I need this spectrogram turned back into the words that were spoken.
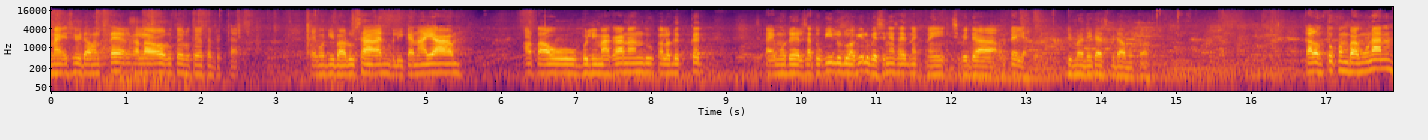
naik sepeda ontel kalau rute-rute terdekat. Kayak mau di barusan beli ikan ayam atau beli makanan tuh kalau deket. Kayak model satu kilo dua kilo biasanya saya naik, naik sepeda ontel ya dibandingkan sepeda motor kalau untuk pembangunan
